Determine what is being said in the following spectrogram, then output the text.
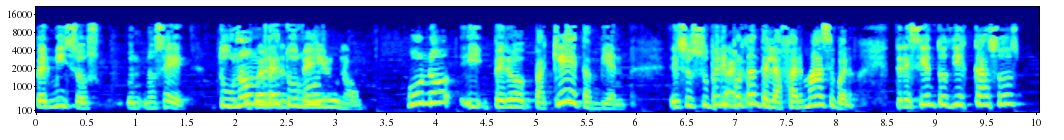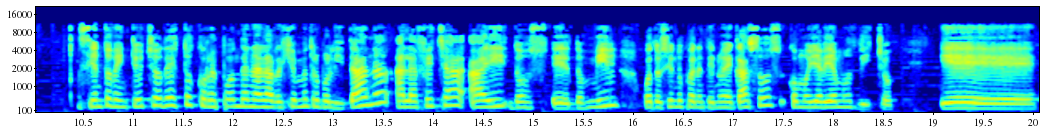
permisos, no sé, tu nombre, tu pedir uno. uno, y, pero ¿para qué también? Eso es súper importante. La farmacia, bueno, 310 casos, 128 de estos corresponden a la región metropolitana. A la fecha hay dos, eh, 2.449 casos, como ya habíamos dicho. Eh,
